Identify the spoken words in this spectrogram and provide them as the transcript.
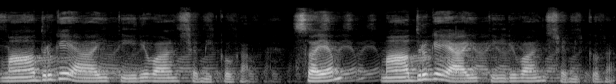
മാതൃകയായി തീരുവാൻ ശ്രമിക്കുക. സ്വയം മാതൃകയായി തീരുവാൻ ശ്രമിക്കുക.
